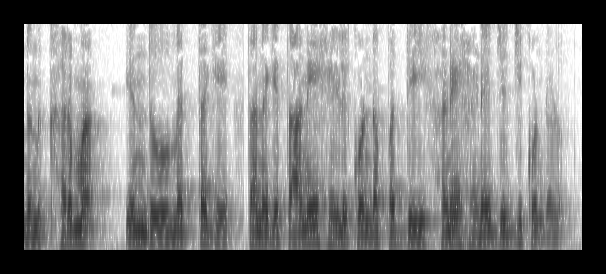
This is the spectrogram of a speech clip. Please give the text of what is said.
ನನ್ನ ಕರ್ಮ ಎಂದು ಮೆತ್ತಗೆ ತನಗೆ ತಾನೇ ಹೇಳಿಕೊಂಡ ಪದ್ದಿ ಹಣೆ ಹಣೆ ಜಜ್ಜಿಕೊಂಡಳು.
